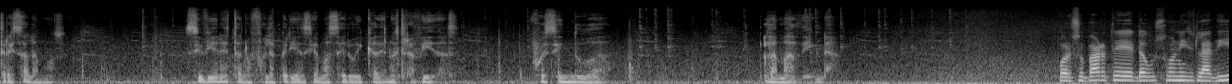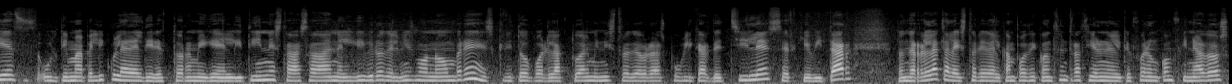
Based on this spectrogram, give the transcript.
Tres Álamos. Si bien esta no fue la experiencia más heroica de nuestras vidas, fue sin duda la más digna. Por su parte, Dawson Isla 10, última película del director Miguel Litín, está basada en el libro del mismo nombre, escrito por el actual ministro de Obras Públicas de Chile, Sergio Vitar, donde relata la historia del campo de concentración en el que fueron confinados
